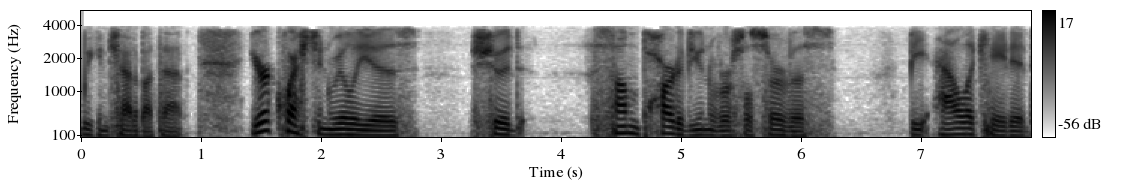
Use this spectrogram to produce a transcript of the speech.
We can chat about that. Your question really is should some part of universal service be allocated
